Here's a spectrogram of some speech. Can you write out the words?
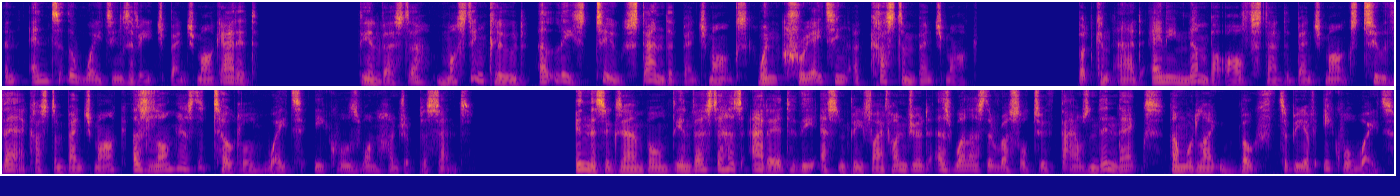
and enter the weightings of each benchmark added. The investor must include at least two standard benchmarks when creating a custom benchmark but can add any number of standard benchmarks to their custom benchmark as long as the total weight equals 100%. In this example, the investor has added the S&P 500 as well as the Russell 2000 index and would like both to be of equal weight,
